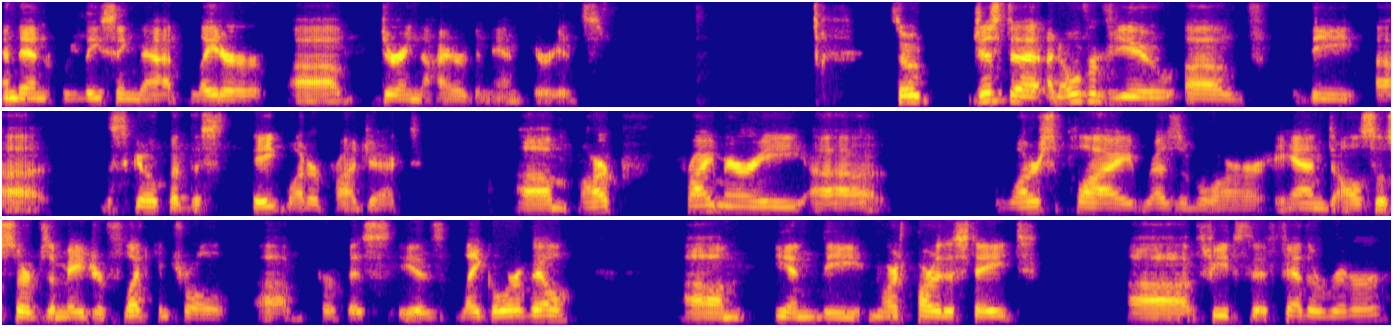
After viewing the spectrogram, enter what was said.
and then releasing that later uh, during the higher demand periods. So just a, an overview of the, uh, the scope of the State Water Project. Um, our primary uh, water supply reservoir and also serves a major flood control uh, purpose is Lake Oroville um, in the north part of the state, uh, feeds the Feather River,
